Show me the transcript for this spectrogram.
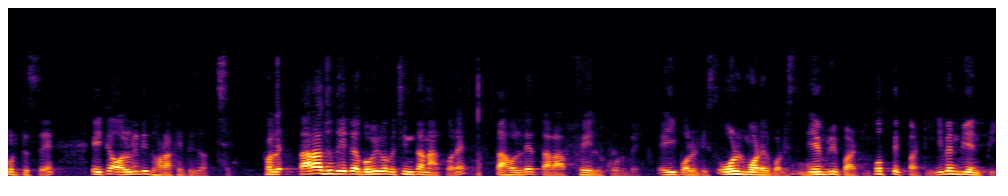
করতেছে, এইটা অলরেডি ধরা খেতে যাচ্ছে। ফলে তারা যদি এটা গভীরভাবে চিন্তা না করে, তাহলে তারা ফেল করবে। এই politics old model politics every party প্রত্যেক পার্টি ইভেন বিএনপি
